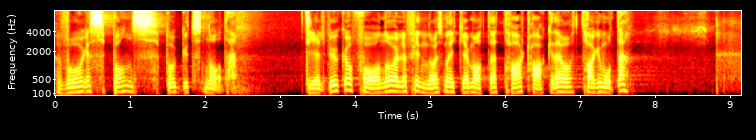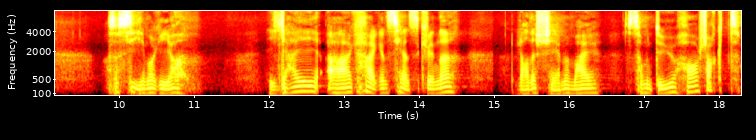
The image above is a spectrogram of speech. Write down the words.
Vår respons på Guds nåde. Det hjelper jo ikke å få noe eller finne noe hvis man ikke måte, tar tak i det og tar imot det. Og så sier Maria, 'Jeg er Herrens tjenestekvinne. La det skje med meg som du har sagt.'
